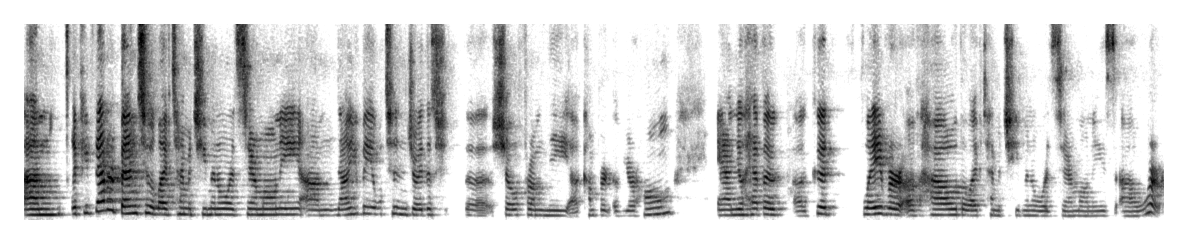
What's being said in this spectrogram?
Um, if you've never been to a Lifetime Achievement Award ceremony, um, now you'll be able to enjoy the, sh the show from the uh, comfort of your home, and you'll have a, a good flavor of how the Lifetime Achievement Award ceremonies uh, work.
